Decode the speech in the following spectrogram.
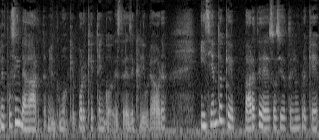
me puse a indagar también como que por qué tengo este desequilibrio ahora. Y siento que parte de eso ha sido también porque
